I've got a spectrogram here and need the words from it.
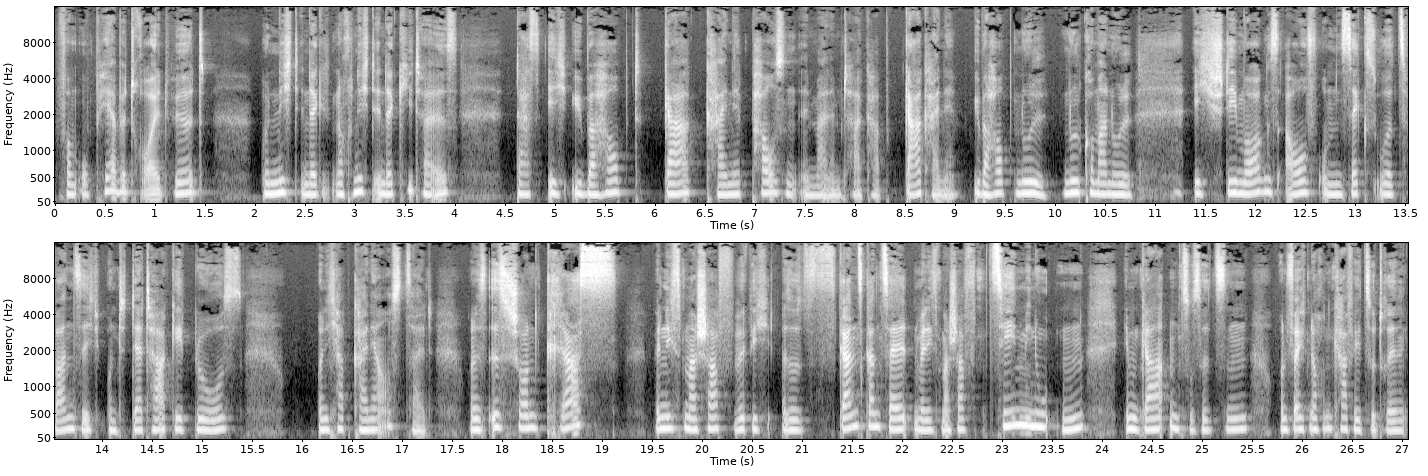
vom Au pair betreut wird und nicht in der, noch nicht in der Kita ist, dass ich überhaupt gar keine Pausen in meinem Tag habe. Gar keine. Überhaupt null. 0,0. Ich stehe morgens auf um 6.20 Uhr und der Tag geht los und ich habe keine Auszeit. Und es ist schon krass, wenn ich es mal schaffe, wirklich, also ganz, ganz selten, wenn ich es mal schaffe, zehn Minuten im Garten zu sitzen und vielleicht noch einen Kaffee zu, trin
